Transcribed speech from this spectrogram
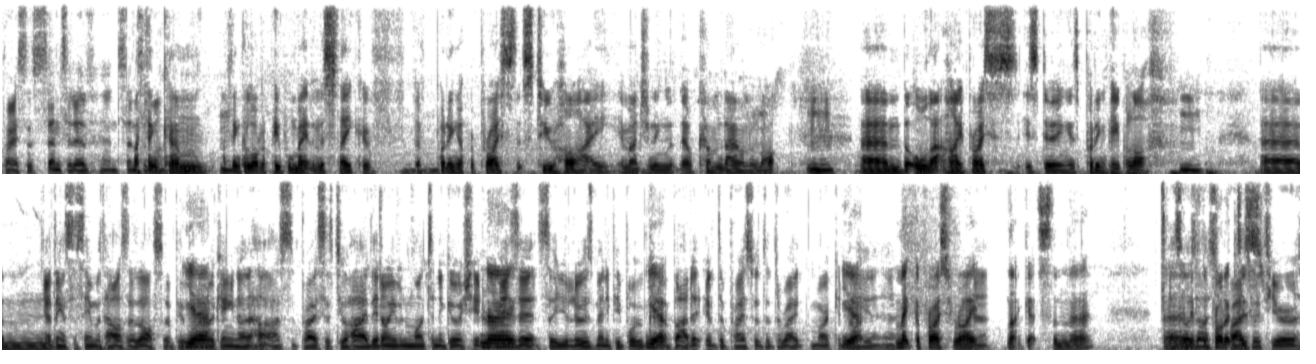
price is sensitive and I think um, I Mm. think a lot of people make the mistake of of Mhm. putting up a price that's too high, imagining that they'll come down a lot. Mm. Um, but all that high price is, doing is putting people off. Mm. Um, I think it's the same with houses. Also, people Yeah. are looking, you know, the house price is too high. They don't even want to negotiate or No. visit, so you lose many people who could Yeah. have bought it if the price was at the right market yeah, value. Yeah. make the price right. That gets them there. That's And if I the product is with your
